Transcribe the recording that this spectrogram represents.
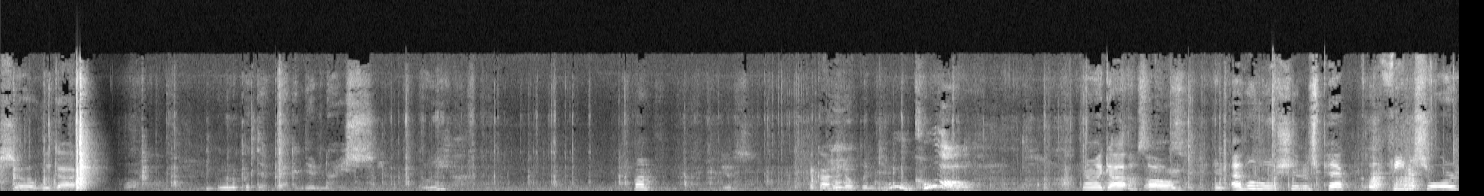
So, we got. I'm gonna put that back in there nice. Really? Mom, Yes. I got it opened. Ooh, cool. Now I got um an evolutions pack of Venusaur.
